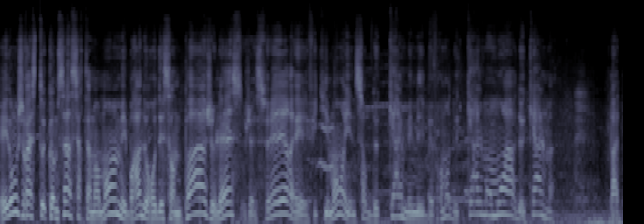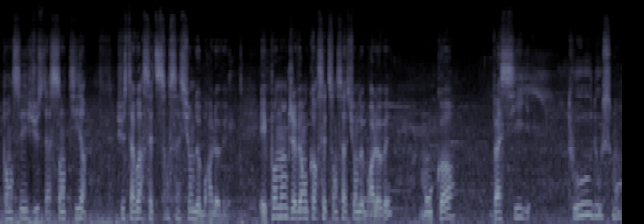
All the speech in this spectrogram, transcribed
Et donc je reste comme ça à un certain moment, mes bras ne redescendent pas, je laisse, je laisse faire, et effectivement, il y a une sorte de calme, mais vraiment de calme en moi, de calme. Pas de pensée, juste à sentir, juste avoir cette sensation de bras levés. Et pendant que j'avais encore cette sensation de bras levés, mon corps vacille tout doucement.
